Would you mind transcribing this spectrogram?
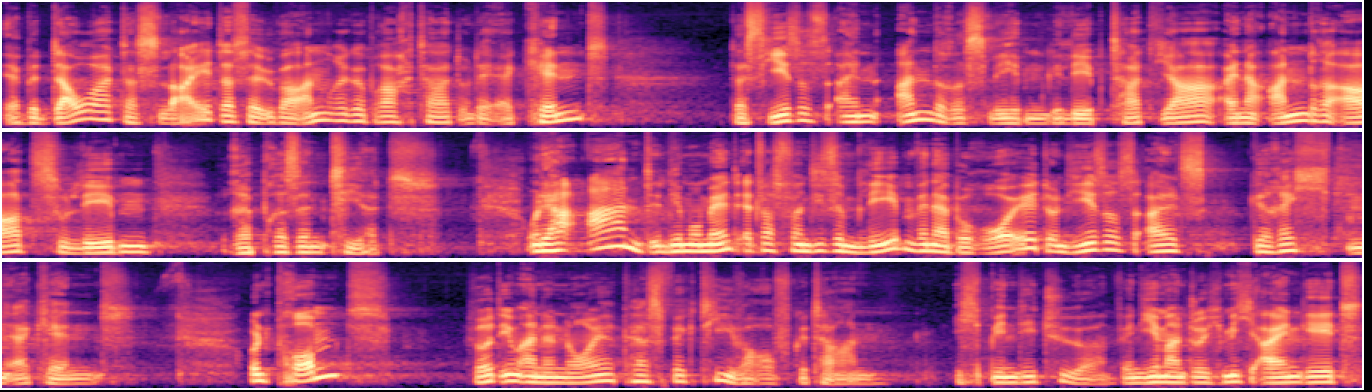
Er bedauert das Leid, das er über andere gebracht hat und er erkennt, dass Jesus ein anderes Leben gelebt hat, ja eine andere Art zu leben repräsentiert. Und er ahnt in dem Moment etwas von diesem Leben, wenn er bereut und Jesus als Gerechten erkennt. Und prompt wird ihm eine neue Perspektive aufgetan. Ich bin die Tür. Wenn jemand durch mich eingeht,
